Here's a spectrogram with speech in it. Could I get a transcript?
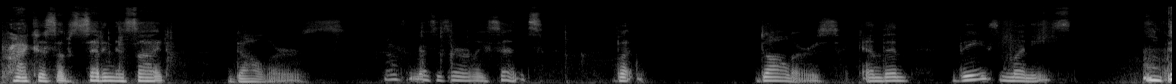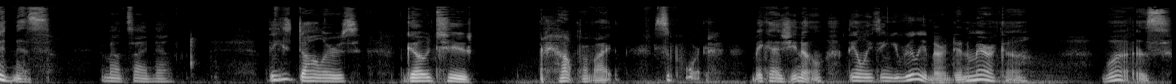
practice of setting aside dollars, not necessarily cents, but dollars. And then these monies, goodness, I'm outside now. These dollars go to help provide support because, you know, the only thing you really learned in America was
